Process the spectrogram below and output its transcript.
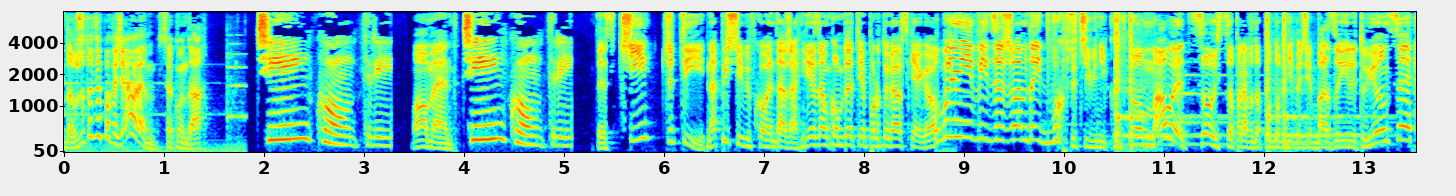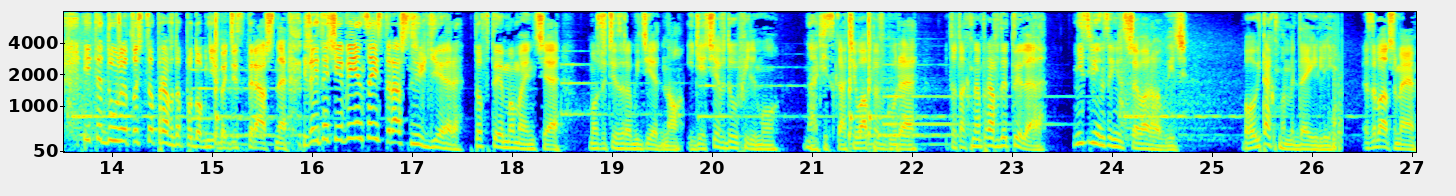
dobrze to wypowiedziałem. Sekunda. Te encontre. Moment. Te encontre. To jest ci czy ti? Napiszcie mi w komentarzach, nie znam kompletnie portugalskiego. Ogólnie widzę, że mam tutaj dwóch przeciwników. To małe coś, co prawdopodobnie będzie bardzo irytujące i te duże coś, co prawdopodobnie będzie straszne. Jeżeli chcecie więcej strasznych gier, to w tym momencie możecie zrobić jedno. Idziecie w dół filmu, naciskacie łapę w górę i to tak naprawdę tyle. Nic więcej nie trzeba robić, bo i tak mamy daily. Zobaczmy,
